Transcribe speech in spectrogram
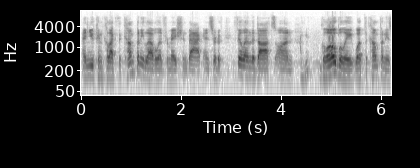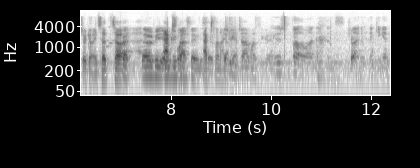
and you can collect the company level information back and sort of fill in the dots on Mhm. globally what the companies are doing. So so right that would be, it would be excellent, fascinating to excellent Yeah. idea. John wants to go. Just follow on Ethan's Sure. line of thinking and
